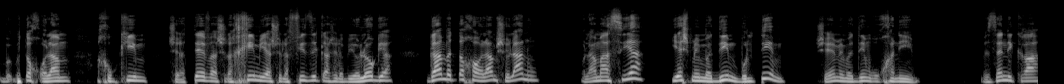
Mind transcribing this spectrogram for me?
בתוך עולם החוקים של הטבע, של הכימיה, של הפיזיקה, של הביולוגיה. גם בתוך העולם שלנו, עולם העשייה, יש ממדים בולטים שהם ממדים רוחניים. וזה נקרא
